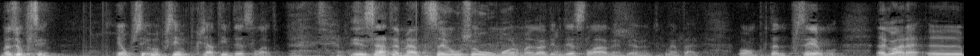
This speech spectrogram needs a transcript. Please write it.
Mas eu percebo. Eu percebo, eu percebo porque já estive desse lado. Exatamente, sei o seu humor, mas já estive desse lado, em termos de comentário. Bom, portanto, percebo. Agora, eh,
